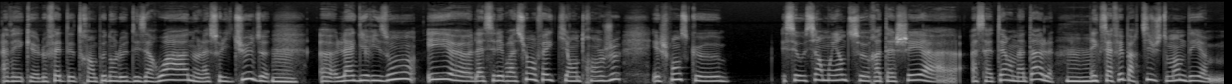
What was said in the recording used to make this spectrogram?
avec le fait d'être un peu dans le désarroi, dans la solitude, euh, la guérison et euh, la célébration en fait qui entrent en jeu. Et je pense que c'est aussi un moyen de se rattacher à, à sa terre natale Mm. et que ça fait partie justement des, euh,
